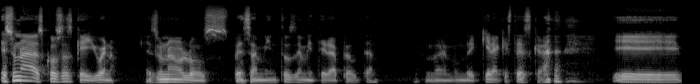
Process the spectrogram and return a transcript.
Es una de las cosas que, bueno, es uno de los pensamientos de mi terapeuta, donde quiera que estés acá. Eh,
